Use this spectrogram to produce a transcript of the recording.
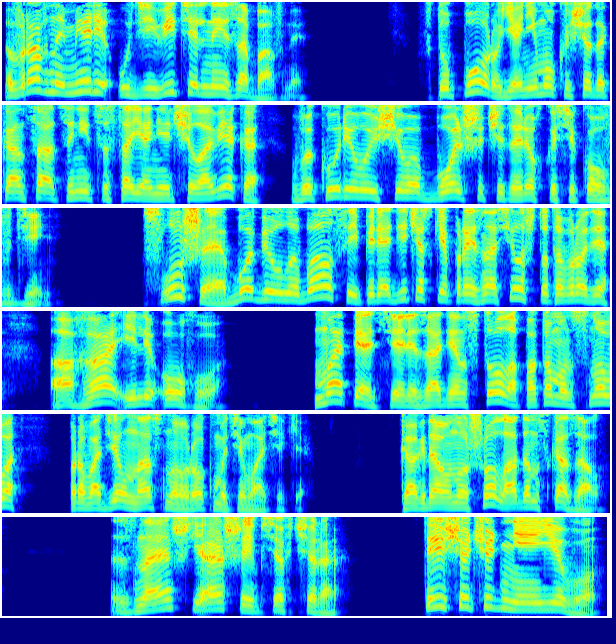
в равной мере удивительны и забавны. В ту пору я не мог еще до конца оценить состояние человека, выкуривающего больше четырех косяков в день. Слушая, Бобби улыбался и периодически произносил что-то вроде «ага» или «ого». Мы опять сели за один стол, а потом он снова проводил нас на урок математики. Когда он ушел, Адам сказал, «Знаешь, я ошибся вчера. Ты еще чуднее его».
